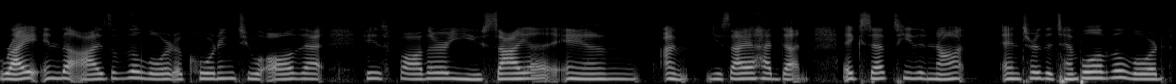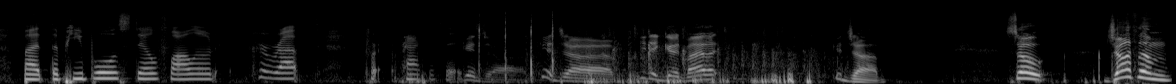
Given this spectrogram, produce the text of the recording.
right in the eyes of the Lord, according to all that his father Uzziah and um, Uzziah had done, except he did not enter the temple of the Lord, but the people still followed corrupt pr- practices. Good job. Good job. You did good, Violet. Good job. So, Jotham,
